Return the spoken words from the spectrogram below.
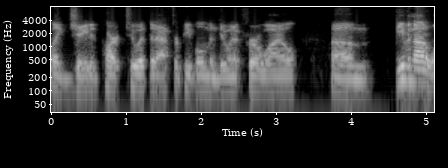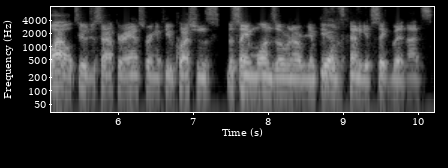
like jaded part to it that after people have been doing it for a while, um, even not a while too, just after answering a few questions, the same ones over and over again, people Yeah. just kind of get sick of it. And that's,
